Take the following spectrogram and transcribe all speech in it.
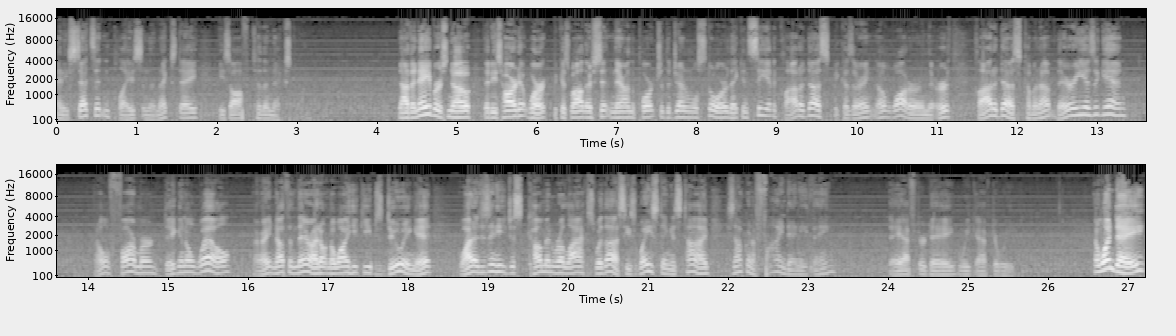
and he sets it in place, and the next day he's off to the next one. Now, the neighbors know that he's hard at work because while they're sitting there on the porch of the general store, they can see it a cloud of dust because there ain't no water in the earth. Cloud of dust coming up. There he is again. An old farmer digging a well. All right, nothing there. I don't know why he keeps doing it. Why doesn't he just come and relax with us? He's wasting his time. He's not going to find anything day after day, week after week. And one day,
